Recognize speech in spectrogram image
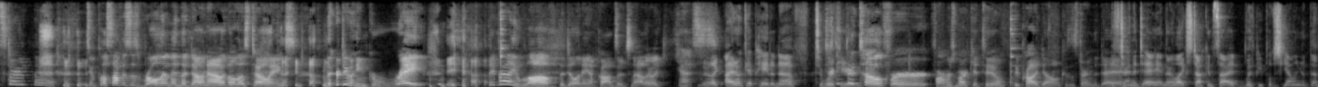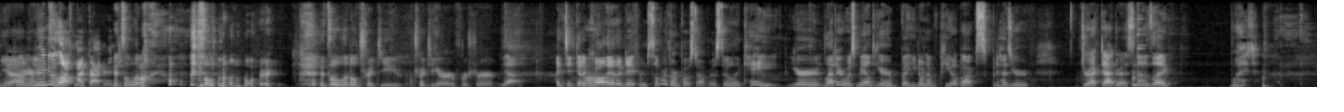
Start there. Dude, post office is rolling in the dough now with all those towings. They're doing great. yeah. They probably love the Dillon Amp concerts now. They're like, yes. They're like, I don't get paid enough to Do you work think here. they tow for farmers market too? They probably don't because it's during the day. It's during the day, and they're like stuck inside with people just yelling at them. Yeah, "What I'm do you like, mean it's you a lost my package? It's a little, it's a little more, it's a little tricky, trickier for sure. Yeah. I did get a call the other day from Silverthorne Post Office. They're like, "Hey, your letter was mailed here, but you don't have a PO box, but it has your direct address." And I was like, "What?"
